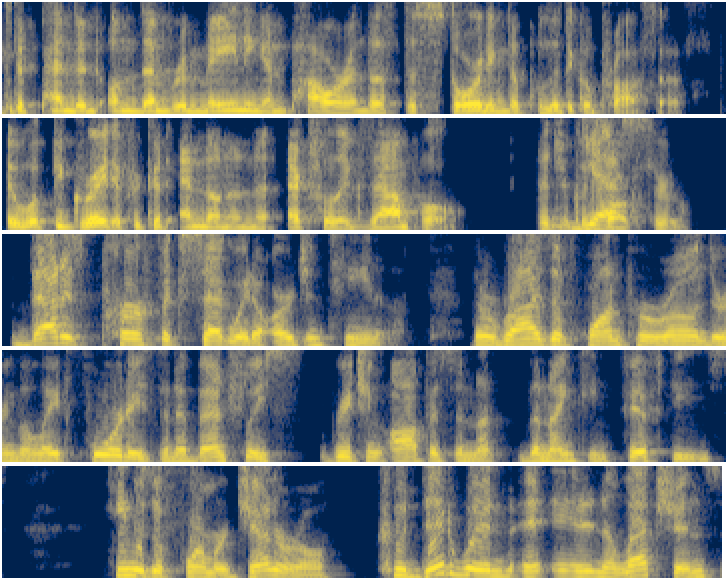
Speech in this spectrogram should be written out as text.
dependent on them remaining in power and thus distorting the political process. It would be great if we could end on an actual example that you could yes, talk through. That is perfect segue to argentina. The rise of juan perón during the late 40s and eventually reaching office in the 1950s he was a former general who did win in elections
